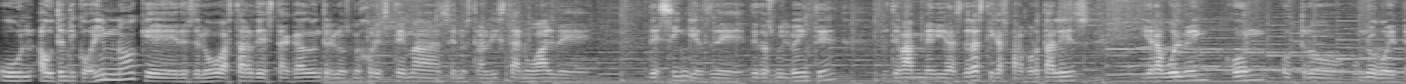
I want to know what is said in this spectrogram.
un auténtico himno que desde luego va a estar destacado entre los mejores temas en nuestra lista anual de, singles de, 2020, el tema Medidas Drásticas para Mortales, y ahora vuelven con otro un nuevo EP,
